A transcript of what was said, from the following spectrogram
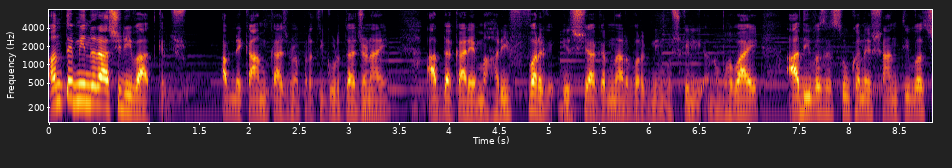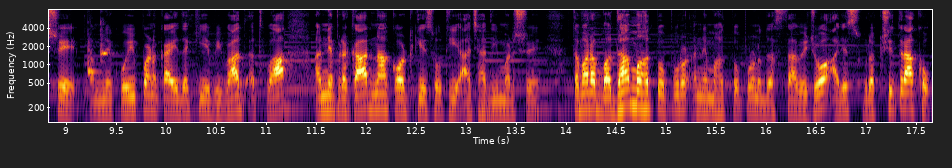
અંતે મીન રાશિની વાત કરીશું. આપને કામકાજમાં પ્રતિકૂળતા જણાય, આપના કાર્યમાં હરીફ વર્ગ ઈર્ષ્યા કરનાર વર્ગની મુશ્કેલી અનુભવાય, આ દિવસે સુખ અને શાંતિ વધશે, તમને કોઈ પણ કાયદાકીય વિવાદ અથવા અન્ય પ્રકારના કોર્ટ કેસોથી આઝાદી મળશે. તમારા બધા મહત્વપૂર્ણ અને મહત્વપૂર્ણ દસ્તાવેજો આજે સુરક્ષિત રાખો.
